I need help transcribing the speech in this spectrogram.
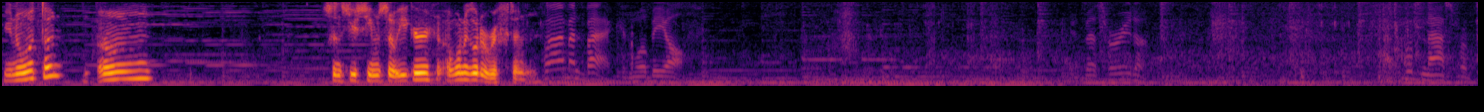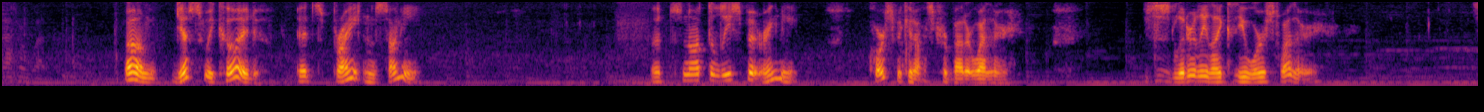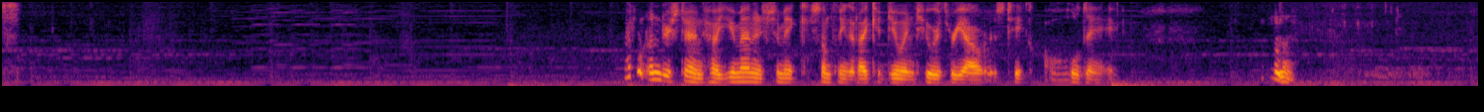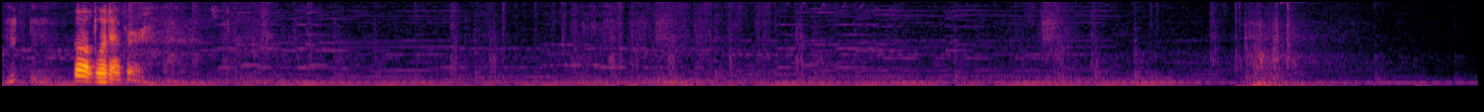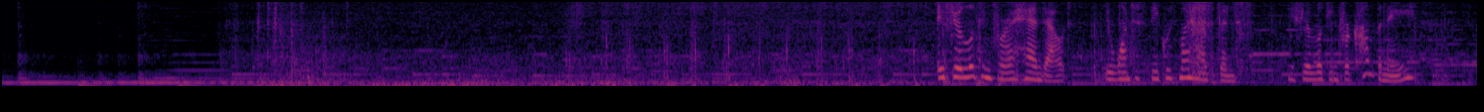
you know what then? Um, since you seem so eager, I want to go to Riften. Climb and back, and we'll be off. You'd best hurry it up. I couldn't ask for better weather. Um, yes, we could. It's bright and sunny. It's not the least bit rainy. Of course we could ask for better weather. This is literally like the worst weather. I don't understand how you managed to make something that I could do in two or three hours take all day. But whatever. For a handout, you'll want to speak with my husband. If you're looking for company,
